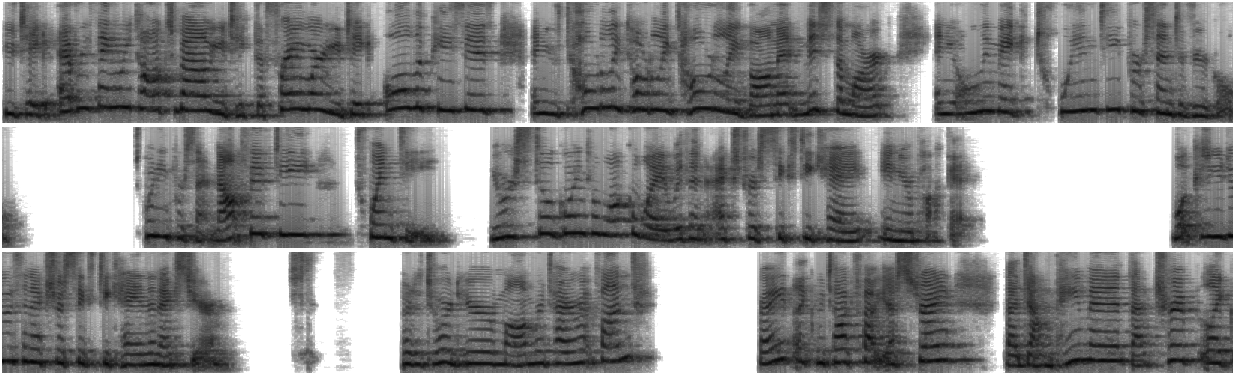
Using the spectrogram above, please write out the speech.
You take everything we talked about, you take the framework, you take all the pieces, and you totally, totally, totally bomb it, miss the mark, and you only make 20% of your goal. 20%, not 50, 20. You're still going to walk away with an extra 60K in your pocket. What could you do with an extra 60K in the next year? Put it toward your mom retirement fund, right? Like we talked about yesterday, that down payment, that trip, like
